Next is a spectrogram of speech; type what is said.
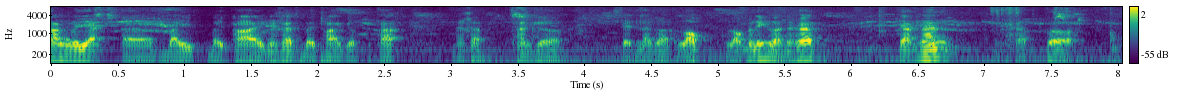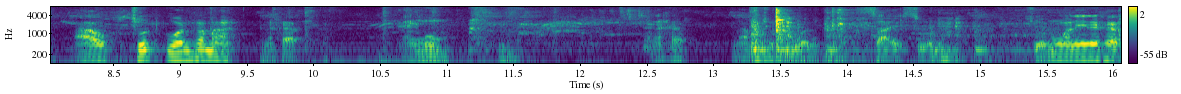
ตั้งระยะใบใบพายนะครับใบพายกับกระทะนะครับ ท่านก็เสร็จแล้วก็ล็อกล็อกอันนี้ก่อนนะครับ จากนั้นครับก็เอาชุดกวนเข้ามานะครับ แมงมุมนะครับนำชุดกวนใส่สวมสวมลงมานี้นะครับ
